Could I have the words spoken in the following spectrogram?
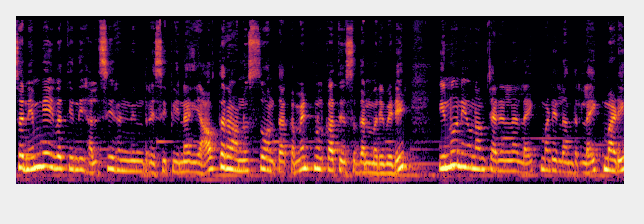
ಸೊ ನಿಮಗೆ ಇವತ್ತಿನ ಈ ಹಲಸಿ ಹಣ್ಣಿನ ರೆಸಿಪಿನ ಯಾವ ಥರ ಅನಿಸ್ತು ಅಂತ ಕಮೆಂಟ್ ಮೂಲಕ ತಿಳಿಸೋದನ್ನು ಮರಿಬೇಡಿ. ಇನ್ನೂ ನೀವು ನಮ್ಮ ಚಾನೆಲ್ನ ಲೈಕ್ ಮಾಡಿಲ್ಲ ಅಂದರೆ ಲೈಕ್ ಮಾಡಿ.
